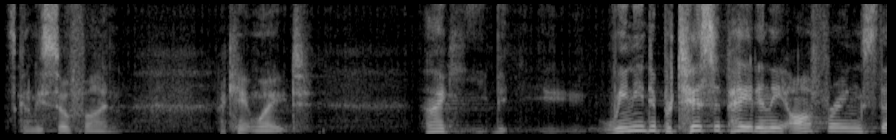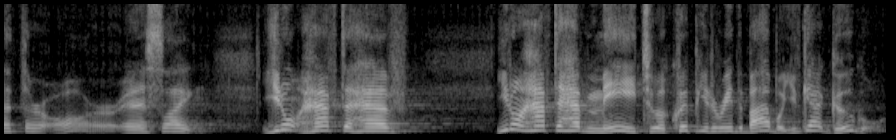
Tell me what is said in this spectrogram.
It's going to be so fun. I can't wait. Like, we need to participate in the offerings that there are. And it's like, you don't have to have you don't have to have me to equip you to read the Bible. You've got Google.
